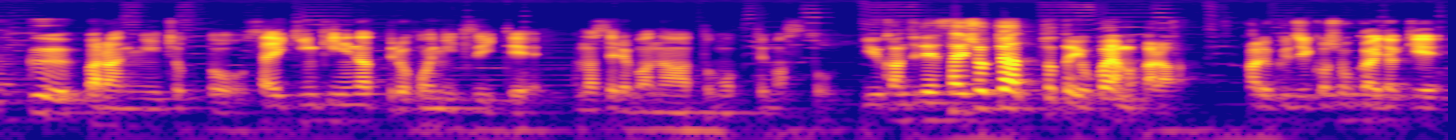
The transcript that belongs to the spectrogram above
っくばらんにちょっと最近気になってる本について話せればなと思ってますという感じで、最初、じゃあ、ちょっと横山から軽く自己紹介だけ。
